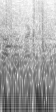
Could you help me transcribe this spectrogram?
Sache, sagst du?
